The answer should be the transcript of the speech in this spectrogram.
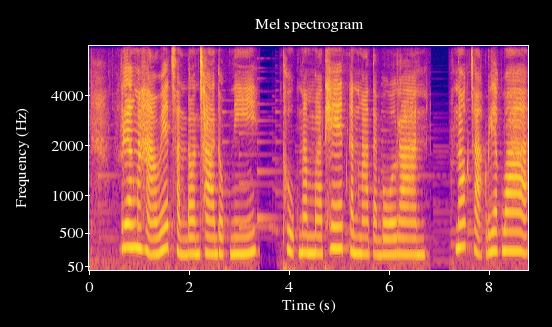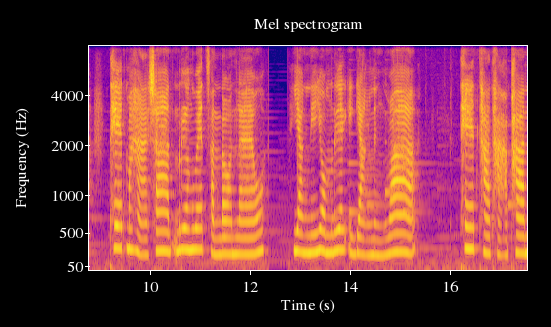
ำเรื่องมหาเวสสันดรชาดกนี้ ถูกนำมาเทศกันมาแต่โบราณ นอกจากเรียกว่า เทศมหาชาติเรื่องเวสสันดรแล้ว ยังนิยมเรียกอีกอย่างหนึ่งว่า เทศคาถาพัน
